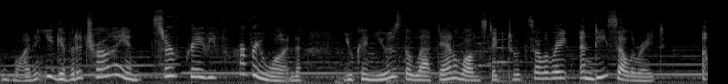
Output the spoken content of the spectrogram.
Why don't you give it a try and serve gravy for everyone? You can use the left analog stick to accelerate and decelerate.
